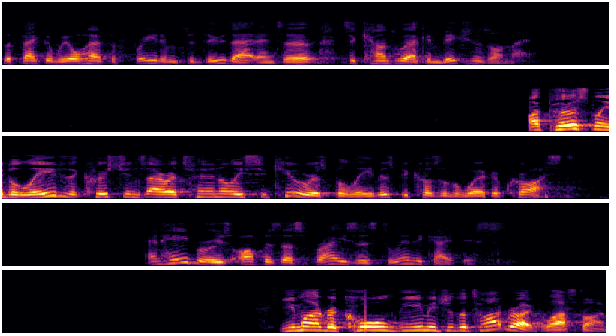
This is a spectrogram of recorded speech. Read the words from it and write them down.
the fact that we all have the freedom to do that and to, to come to our convictions on that. I personally believe that Christians are eternally secure as believers because of the work of Christ. And Hebrews offers us phrases to indicate this. You might recall the image of the tightrope last time.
